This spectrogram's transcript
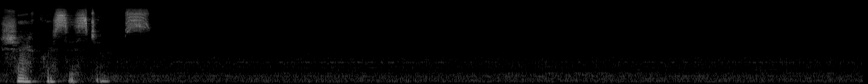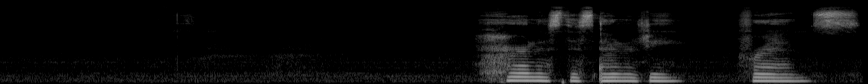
chakra systems. Harness this energy, friends,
